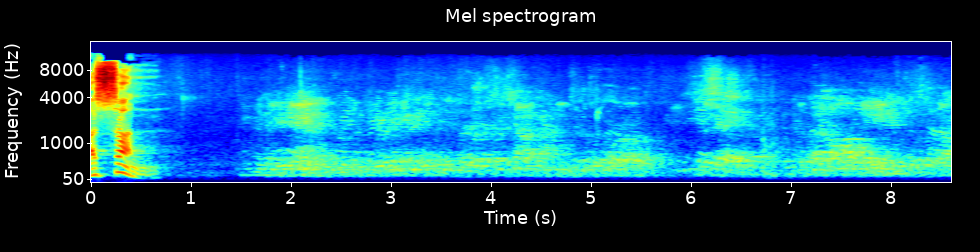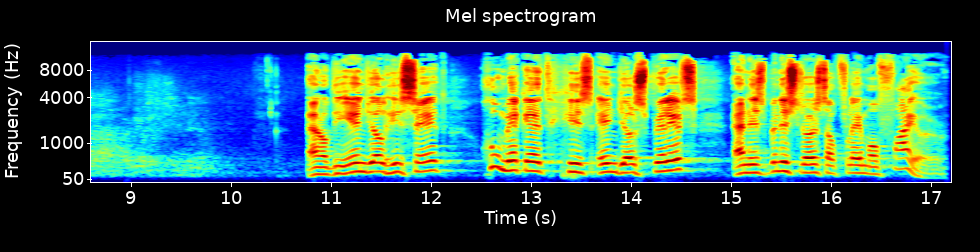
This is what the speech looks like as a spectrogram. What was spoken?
a son. And of the angel he said, Who maketh his angel spirits and his ministers a flame of fire.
